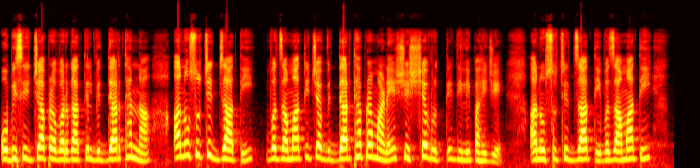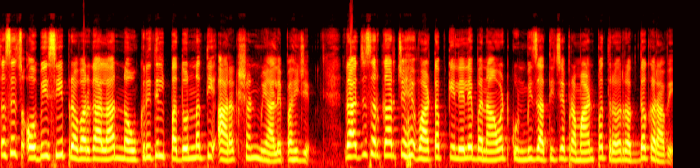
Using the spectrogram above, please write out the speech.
ओबीसीच्या प्रवर्गातील विद्यार्थ्यांना अनुसूचित जाती व जमातीच्या विद्यार्थ्याप्रमाणे शिष्यवृत्ती दिली पाहिजे. अनुसूचित जाती व जमाती तसेच ओबीसी प्रवर्गाला नोकरीतील पदोन्नती आरक्षण मिळाले पाहिजे. राज्य सरकारचे हे वाटप केलेले बनावट कुणबी जातीचे प्रमाणपत्र रद्द करावे.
